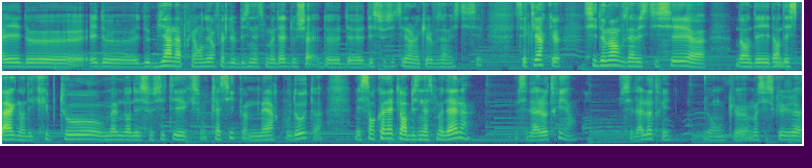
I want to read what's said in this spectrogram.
et, de, et de, bien appréhender en fait le business model de, des sociétés dans lesquelles vous investissez. C'est clair que si demain vous investissez euh, dans, des, dans des SPAC, dans des cryptos ou même dans des sociétés qui sont classiques comme Merck ou d'autres, mais sans connaître leur business model, c'est de la loterie. Hein. C'est de la loterie. Donc euh, moi c'est ce que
